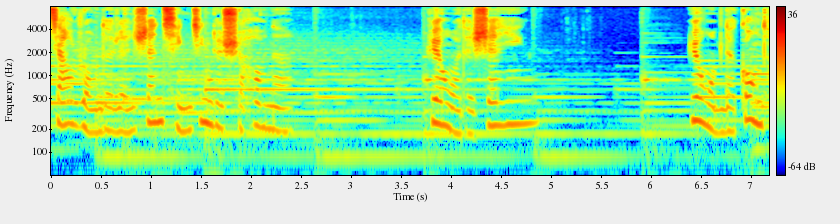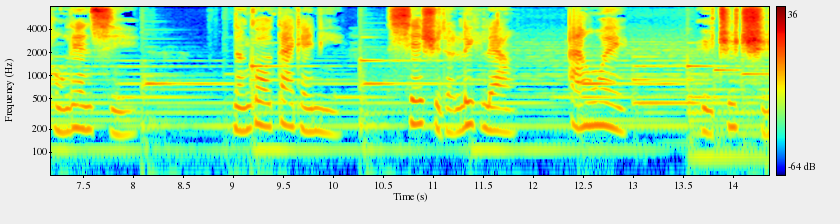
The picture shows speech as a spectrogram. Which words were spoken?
交融的人生情境的时候呢，愿我的声音，愿我们的共同练习，能够带给你些许的力量、安慰与支持。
